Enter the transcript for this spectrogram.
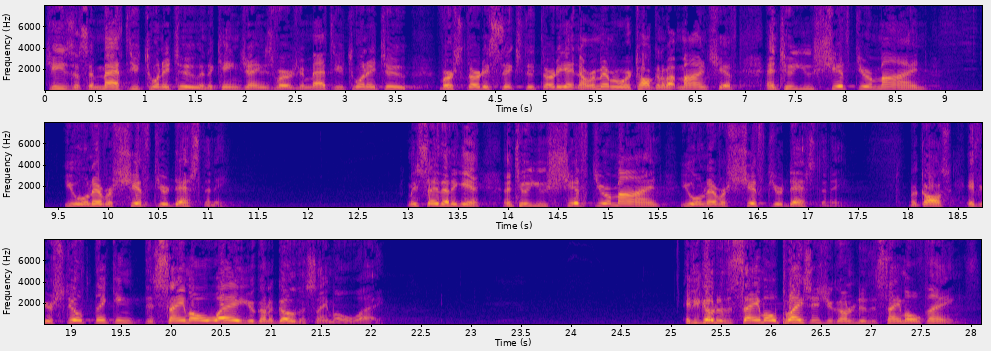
Jesus in Matthew 22 in the King James Version, Matthew 22, verse 36 through 38. Now remember, we're talking about mind shift. Until you shift your mind, you will never shift your destiny. Let me say that again. Until you shift your mind, you will never shift your destiny. Because if you're still thinking the same old way, you're going to go the same old way. If you go to the same old places, you're going to do the same old things.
